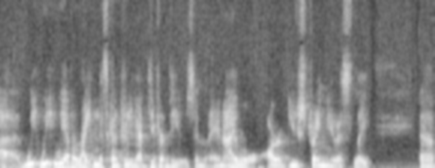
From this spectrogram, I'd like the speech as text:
Uh, we, we, we have a right in this country to have different views, and, and I will argue strenuously uh,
